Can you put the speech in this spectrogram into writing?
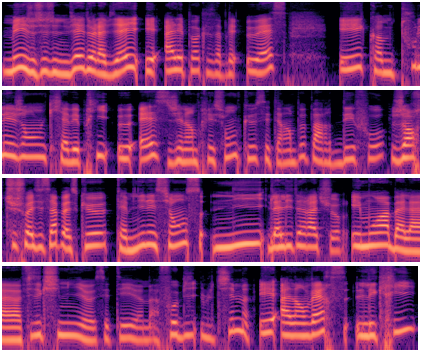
mais je suis une vieille de la vieille, et à l'époque ça s'appelait ES, et comme tous les gens qui avaient pris ES, j'ai l'impression que c'était un peu par défaut. Genre, tu choisis ça parce que t'aimes ni les sciences, ni la littérature. Et moi, bah, la physique-chimie, euh, c'était euh, ma phobie ultime. Et à l'inverse, l'écrit,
